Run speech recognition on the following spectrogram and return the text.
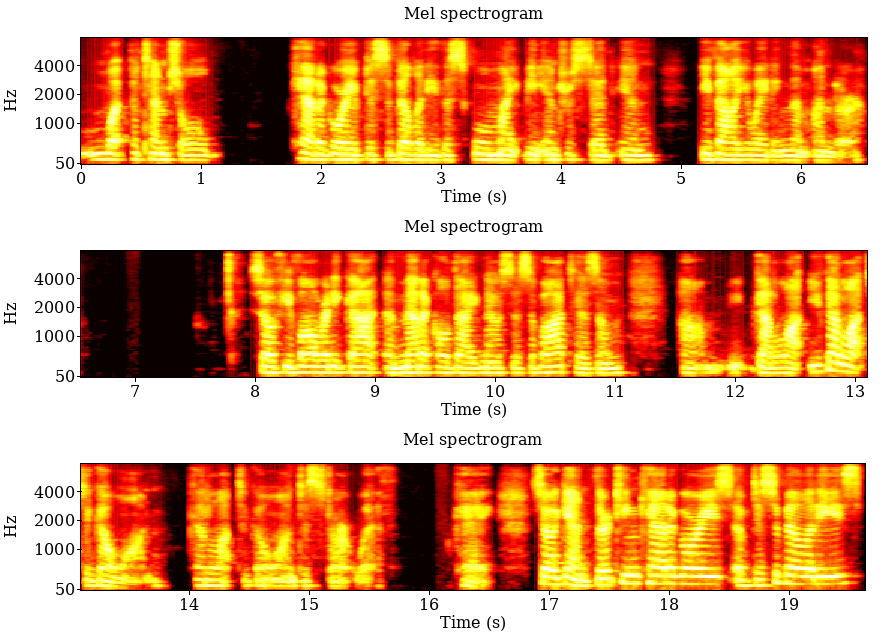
what potential category of disability the school might be interested in evaluating them under. So if you've already got a medical diagnosis of autism, um, you've got a lot. You've got a lot to go on. Got a lot to go on to start with. Okay. So again, 13 categories of disabilities.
